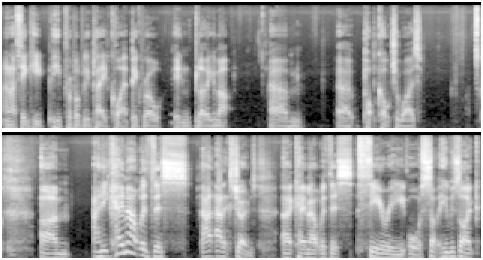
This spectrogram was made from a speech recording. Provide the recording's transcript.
and I think he he probably played quite a big role in blowing him up, um, uh, pop culture wise. Um, and he came out with this. Alex Jones uh, came out with this theory or something. He was like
